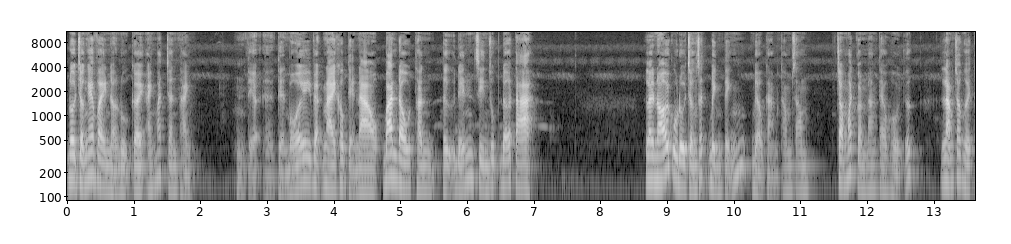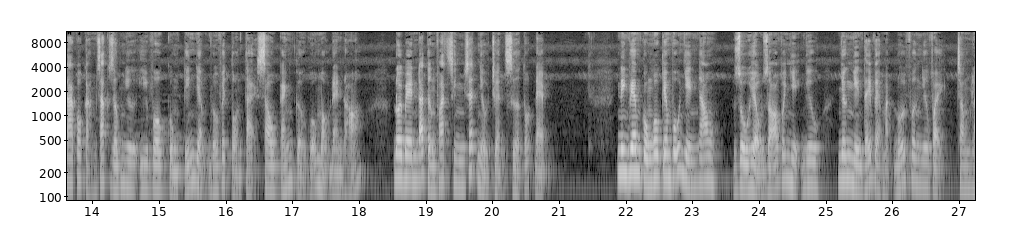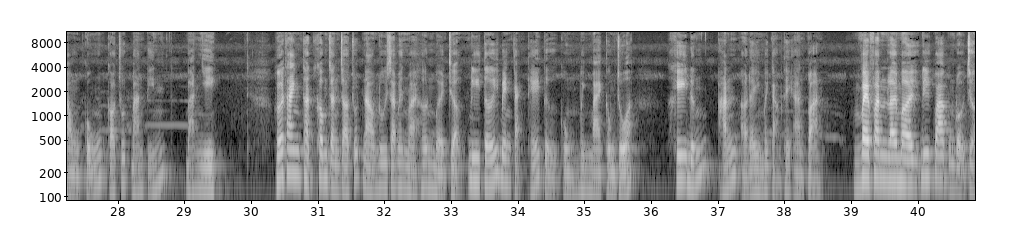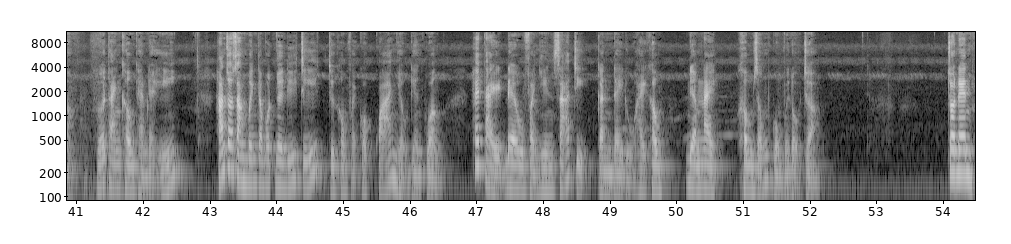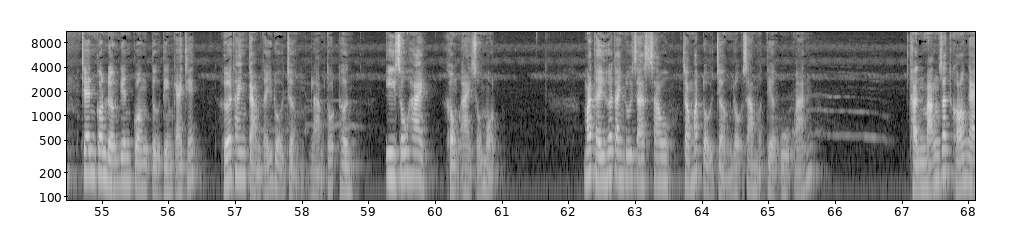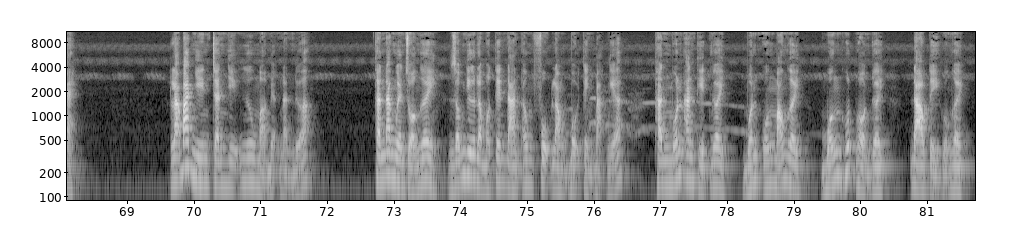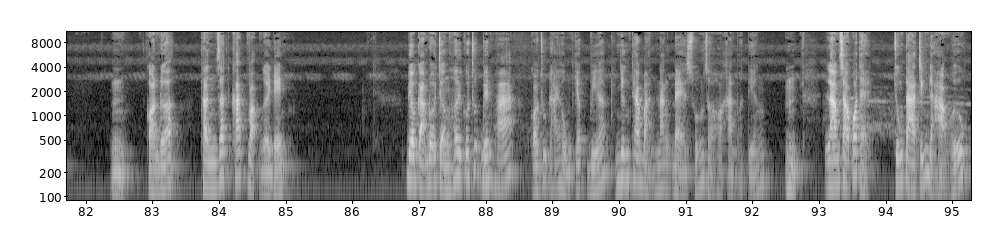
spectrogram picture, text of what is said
Đội trưởng nghe vậy nở nụ cười ánh mắt chân thành. Ừ, tiền, tiền bối, việc này không thể nào, ban đầu thần tự đến xin giúp đỡ ta. Lời nói của đội trưởng rất bình tĩnh, biểu cảm thong song, trong mắt còn mang theo hồi ức, làm cho người ta có cảm giác giống như y vô cùng tín nhiệm đối với tồn tại sau cánh cửa gỗ màu đen đó. Đôi bên đã từng phát sinh rất nhiều chuyện xưa tốt đẹp. Ninh Viêm cùng Ngô Kiếm Vũ nhìn nhau, dù hiểu rõ với nhị ngưu, nhưng nhìn thấy vẻ mặt đối phương như vậy, trong lòng cũng có chút bán tín, bán nhi. Hứa Thanh thật không chần chờ chút nào lui ra bên ngoài hơn 10 trượng, đi tới bên cạnh thế tử cùng Minh Mai công chúa. Khi đứng, hắn ở đây mới cảm thấy an toàn. Về phần lời mời đi qua cùng đội trưởng, Hứa Thanh không thèm để ý. Hắn cho rằng mình là một người lý trí, chứ không phải có quá nhiều điên cuồng. Hết thảy đều phải nhìn giá trị cần đầy đủ hay không. Điểm này không giống cùng với đội trưởng. Cho nên, trên con đường điên cuồng tự tìm cái chết, Hứa Thanh cảm thấy đội trưởng làm tốt hơn. Y số 2, không ai số 1. Mắt thấy Hứa Thanh đuôi ra sau, trong mắt đội trưởng lộ ra một tia u oán. Thần mắng rất khó nghe. Lão bát nhìn Trần Nhị Ngưu mở miệng lần nữa. Thần đang nguyện rủa ngươi, giống như là một tên đàn ông phụ lòng bội tình bạc nghĩa. Thần muốn ăn thịt ngươi, muốn uống máu ngươi, muốn hút hồn ngươi, đào tỷ của ngươi. Ừ, còn nữa, thần rất khát vọng người đến. Biểu cảm đội trưởng hơi có chút biến hóa, có chút hãi hùng kiếp vía, nhưng theo bản năng đè xuống rồi ho khan một tiếng. Ừ, làm sao có thể, chúng ta chính là hảo hữu.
